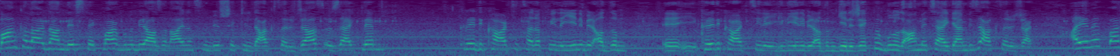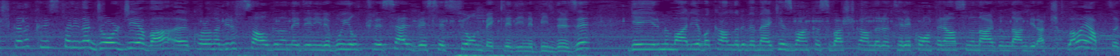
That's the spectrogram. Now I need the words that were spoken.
Bankalardan destek var. Bunu birazdan ayrıntılı bir şekilde aktaracağız. Özellikle kredi kartı tarafıyla yeni bir adım, e, kredi kartı ile ilgili yeni bir adım gelecek mi? Bunu da Ahmet Ergen bize aktaracak. IMF Başkanı Kristalina Georgieva e, koronavirüs salgını nedeniyle bu yıl küresel resesyon beklediğini bildirdi. G20 Maliye Bakanları ve Merkez Bankası Başkanları telekonferansının ardından bir açıklama yaptı.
